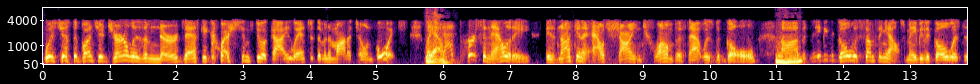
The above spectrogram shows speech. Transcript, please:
was just a bunch of journalism nerds asking questions to a guy who answered them in a monotone voice. Like Yeah. that personality is not going to outshine Trump if that was the goal. Mm-hmm. Uh, but maybe the goal was something else. Maybe the goal was to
